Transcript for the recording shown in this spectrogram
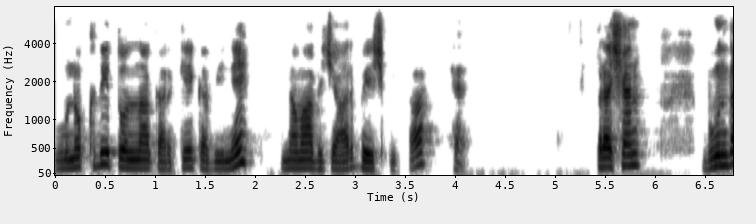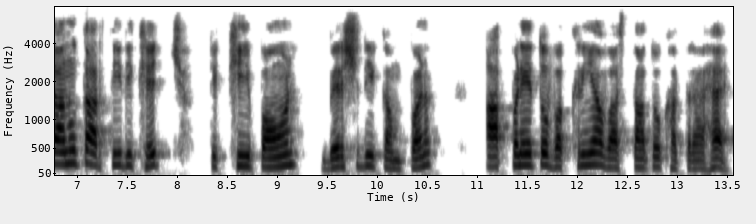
ਮਨੁੱਖ ਦੀ ਤੁਲਨਾ ਕਰਕੇ ਕਵੀ ਨੇ ਨਵਾਂ ਵਿਚਾਰ ਪੇਸ਼ ਕੀਤਾ ਹੈ। ਪ੍ਰਸ਼ਨ, ਬੂੰਦਾਂ ਨੂੰ ਧਰਤੀ ਦੀ ਖਿੱਚ, ਤਿੱਖੀ ਪਾਉਣ ਬਿਰਸ਼ ਦੀ ਕੰਪਣ ਆਪਣੇ ਤੋਂ ਵੱਖਰੀਆਂ ਵਸਤਾਂ ਤੋਂ ਖਤਰਾ ਹੈ।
